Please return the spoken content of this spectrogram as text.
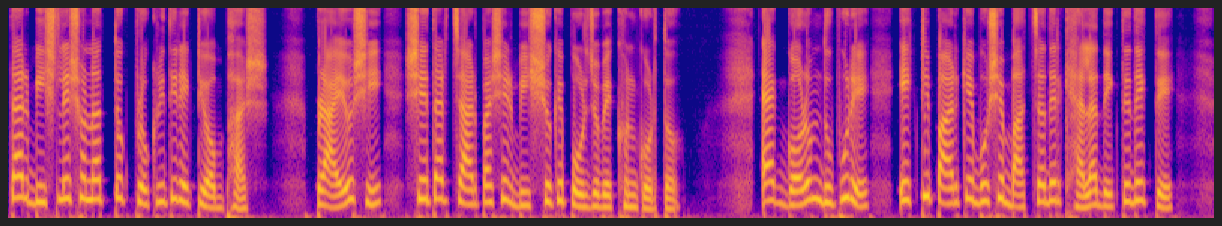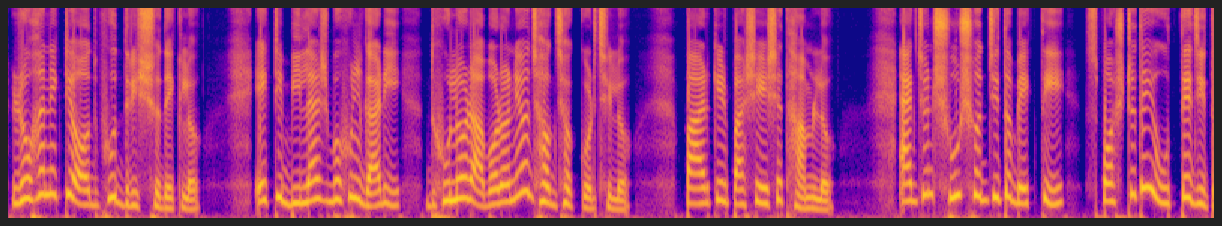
তার বিশ্লেষণাত্মক প্রকৃতির একটি অভ্যাস। প্রায়শই সে তার চারপাশের বিশ্বকে পর্যবেক্ষণ করত। এক গরম দুপুরে একটি পার্কে বসে বাচ্চাদের খেলা দেখতে দেখতে রোহান একটি অদ্ভুত দৃশ্য দেখল। একটি বিলাসবহুল গাড়ি ধুলোর আবরণেও ঝকঝক করছিল। পার্কের পাশে এসে থামল। একজন সুসজ্জিত ব্যক্তি স্পষ্টতই উত্তেজিত,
